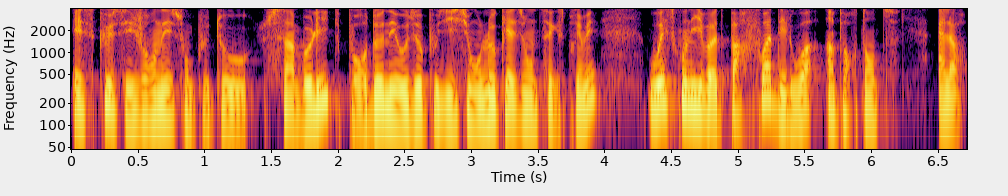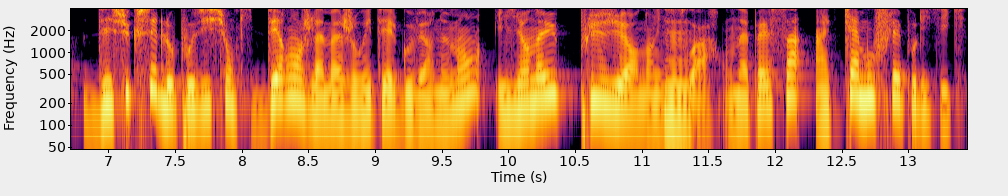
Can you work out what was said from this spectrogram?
est-ce que ces journées sont plutôt symboliques pour donner aux oppositions l'occasion de s'exprimer ou est-ce qu'on y vote parfois des lois importantes? Alors, des succès de l'opposition qui dérangent la majorité et le gouvernement, il y en a eu plusieurs dans l'histoire. On appelle ça un camouflet politique.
